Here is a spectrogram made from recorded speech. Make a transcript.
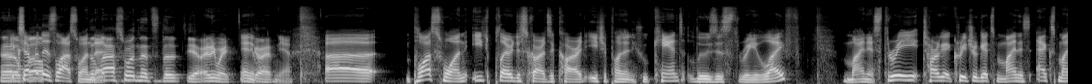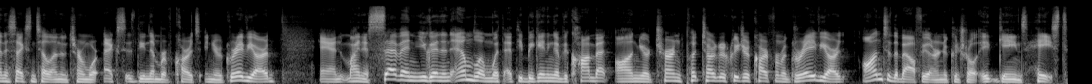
Uh, Except for this last one The that- last one that's the yeah. Anyway, go Anyway, ahead. yeah. Plus one, each player discards a card. Each opponent who can't loses three life. Minus three, target creature gets minus X minus X until end of turn, where X is the number of cards in your graveyard. And minus seven, you get an emblem with at the beginning of the combat on your turn, put target creature card from a graveyard onto the battlefield under control. It gains haste.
